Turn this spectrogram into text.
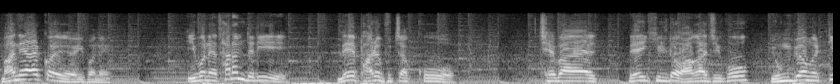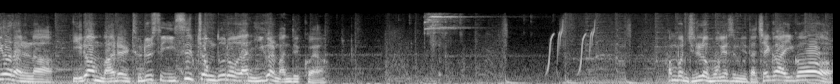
만회할 거예요 이번에. 이번에 사람들이 내 발을 붙잡고 제발 내 길드 와가지고 용병을 띄워달라 이런 말을 들을 수 있을 정도로 난 이걸 만들 거야. 한번 질러보겠습니다. 제가 이거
